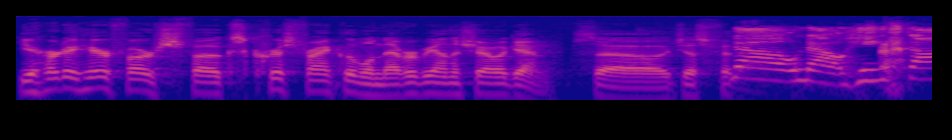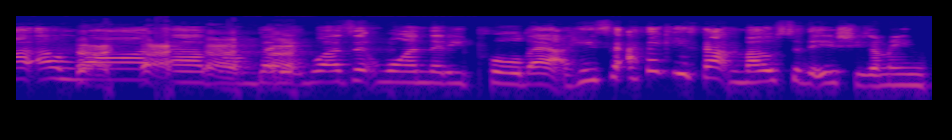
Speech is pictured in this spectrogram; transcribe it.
you heard it here first, folks. Chris Franklin will never be on the show again. So just for no, that. no, he's got a lot of them, but it wasn't one that he pulled out. He's, I think he's got most of the issues. I mean,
